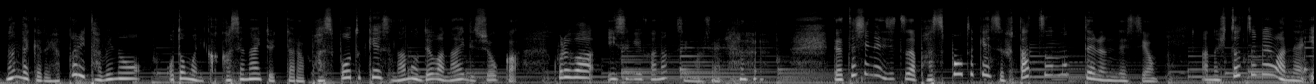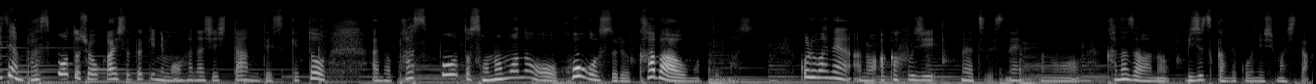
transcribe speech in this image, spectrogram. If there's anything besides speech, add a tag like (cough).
なんだけどやっぱり旅のお供に欠かせないと言ったらパスポートケースなのではないでしょうか。これは言い過ぎかな？すいません。(laughs) で私ね実はパスポートケース2つ持ってるんですよ。あの1つ目はね以前パスポート紹介した時にもお話ししたんですけどあのパスポートそのものを保護するカバーを持っています。これはねあの赤富士のやつですね。あの金沢の美術館で購入しました。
